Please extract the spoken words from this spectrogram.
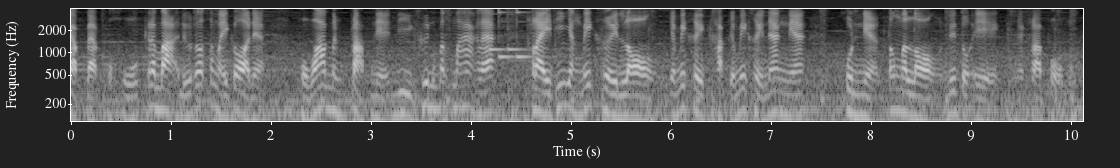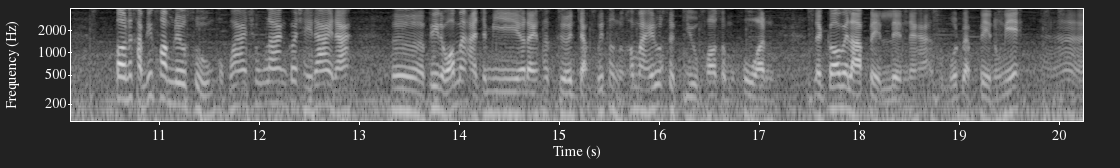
กับแบบโอ้โหกระบะหรือรถสมัยก่อนเนี่ย ผมว่ามันปรับเนี่ยดีขึ้นมากๆแล้ว ใครที่ยังไม่เคยลอง ยังไม่เคยขับยังไม่เคยนั่งเนี่ยคุณเนี่ยต้องมาลองด้วยตัวเองนะครับผมตอนขับที่ความเร็วสูง ผมว่าช่วงล่างก็ใช้ได้นะเออเพียงแต่ว่ามันอาจจะมีแรงสะเทือนจากพื้นถนนเข้ามาให้รู้สึกอยู่พอสมควร แล้วก็เวลาเปลี่ยนเลนนะฮะสมมติแบบเปลี่ยนตรงนี้อ่า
